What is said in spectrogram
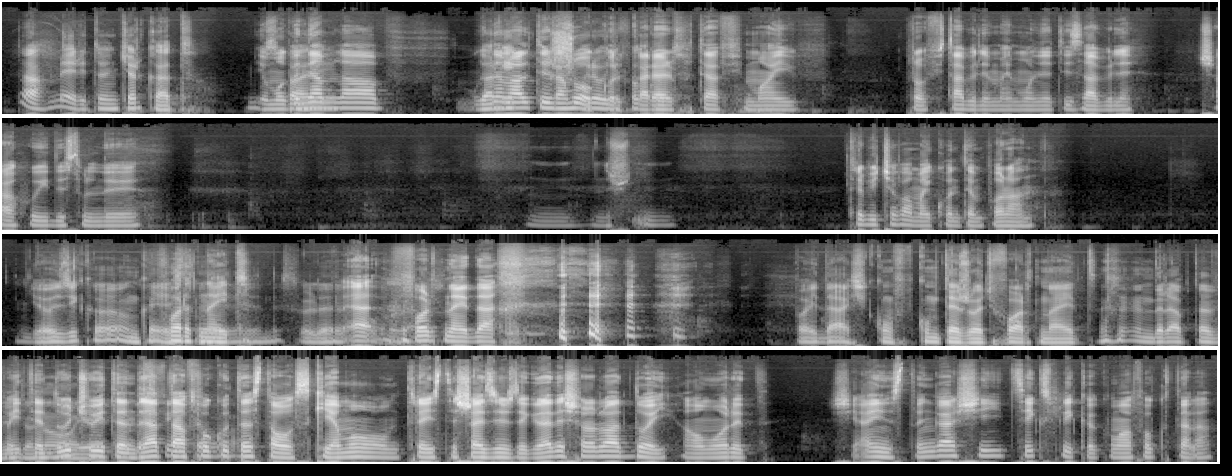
Da, merită încercat. Mi Eu se mă pare- gândeam la, mă Doar gândeam că la e alte cam greu de jocuri care ar făcut. putea fi mai profitabile, mai monetizabile. Șahul e destul de... Nu știu, trebuie ceva mai contemporan. Eu zic că încă este Fortnite. destul de... A, Fortnite, da. Păi da, și cum, cum te joci Fortnite în dreapta Păi video? te Nu, duci, e- uite, în trebuie să dreapta a fie ceva- făcut ăsta o schemă, o 360 de grade și a luat doi, a omorât. Și ai în stânga și ți explică cum a făcut ăla.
